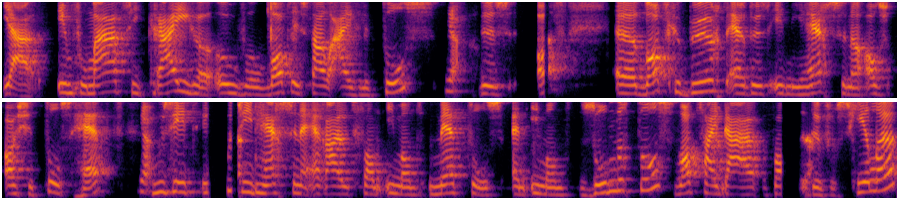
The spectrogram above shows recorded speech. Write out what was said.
ja, informatie krijgen over wat is nou eigenlijk TOS. Ja. Dus wat, uh, wat gebeurt er dus in die hersenen als, als je TOS hebt? Ja. Hoe, zit, hoe zien hersenen eruit van iemand met TOS en iemand zonder TOS? Wat zijn daarvan de verschillen?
